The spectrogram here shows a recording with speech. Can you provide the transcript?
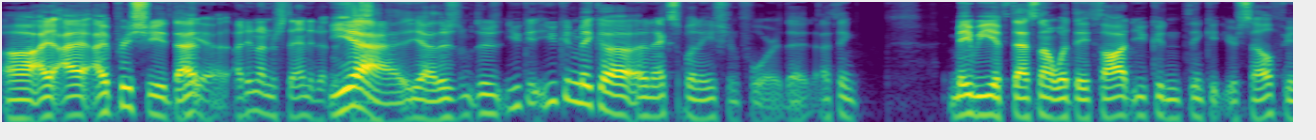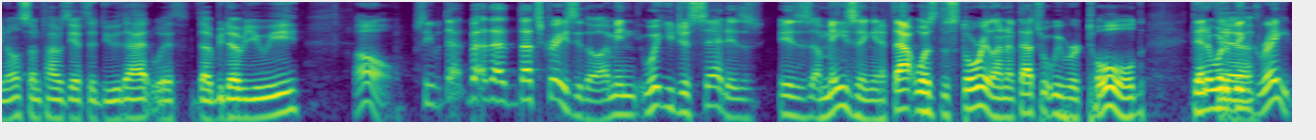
Uh, I, I I appreciate that. yeah, I didn't understand it at the time. Yeah, yeah. There's, there's, you can, you can make a, an explanation for it. That I think maybe if that's not what they thought, you can think it yourself. You know, sometimes you have to do that with. WWE. Oh, see, but that, but that that's crazy though. I mean, what you just said is is amazing, and if that was the storyline, if that's what we were told, then it would have Yeah. been great.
